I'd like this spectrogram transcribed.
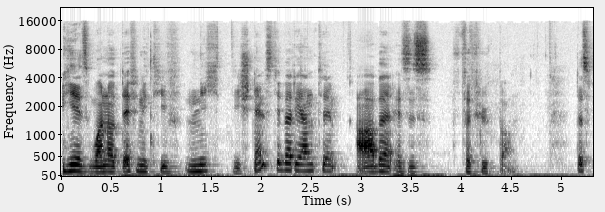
Hier ist OneNote definitiv nicht die schnellste Variante, aber es ist verfügbar. Das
